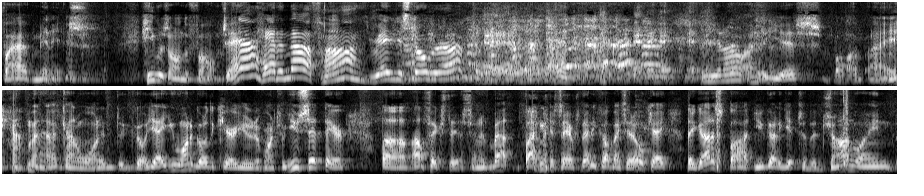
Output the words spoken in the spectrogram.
five minutes, he was on the phone. Said, I had enough, huh? You ready to sober up? and, you know, I, yes, Bob, I am. And I kind of wanted to go. Yeah, you want to go to the care unit of Orange? Well, you sit there uh, I'll fix this. And about five minutes after that, he called me and said, okay, they got a spot. You got to get to the John Wayne,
